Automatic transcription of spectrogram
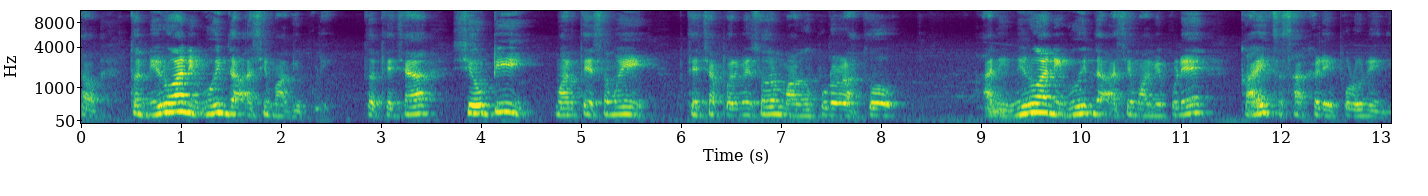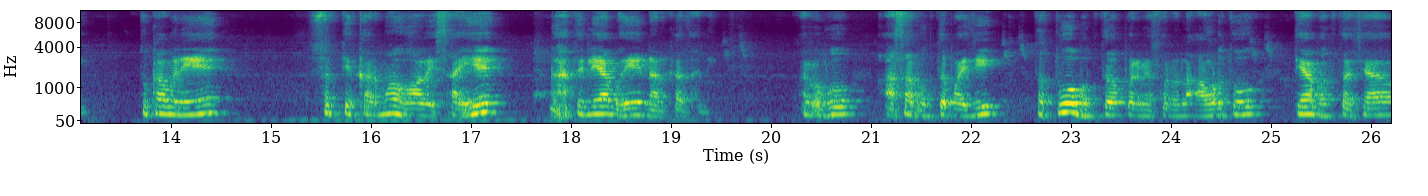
तर तर निर्वाणी गोविंद अशी मागे पुढे. तर त्याच्या शेवटी मारते समयी त्याच्या परमेश्वर मागं पुढं राहतो. आणि निर्वाणी गोविंद असे मागे पुढे काहीच साखडे पडू नये. तुका म्हणे सत्य कर्म व्हावे साहे घातल्या भये नरका झाली अगं असा भक्त पाहिजे. तर तो भक्त परमेश्वराला आवडतो. त्या भक्ताच्या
